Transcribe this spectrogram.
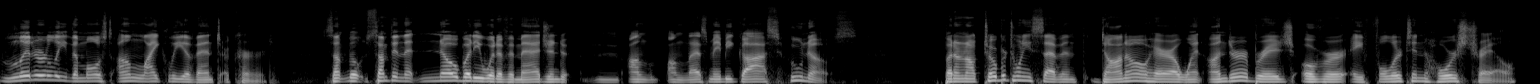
literally the most unlikely event occurred. Some, something that nobody would have imagined mm, un, unless maybe Goss, who knows. But on October 27th, Donna O'Hara went under a bridge over a Fullerton horse trail,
